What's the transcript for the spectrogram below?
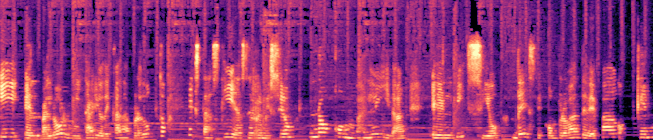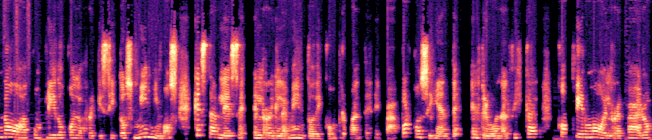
y el valor unitario de cada producto, estas guías de remisión no convalidan el vicio de este comprobante de pago que no ha cumplido con los requisitos mínimos que establece el reglamento de comprobantes de pago. Por consiguiente, el Tribunal Fiscal confirmó el reparo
